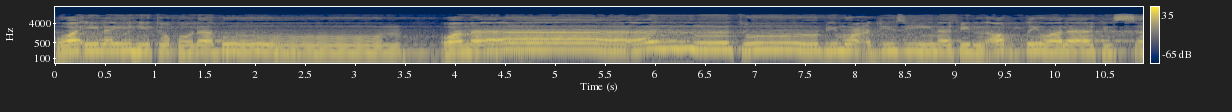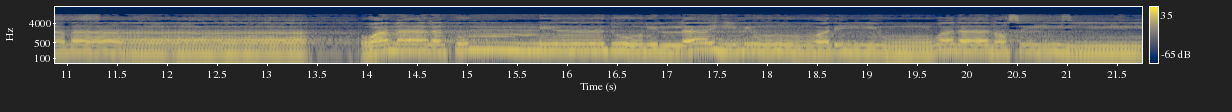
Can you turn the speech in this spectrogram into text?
وإليه تقلبون وما أنتم بمعجزين في الأرض ولا في السماء وما لكم من دون الله من ولي ولا نصير.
